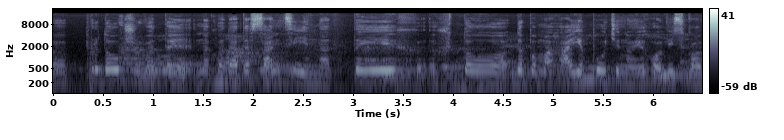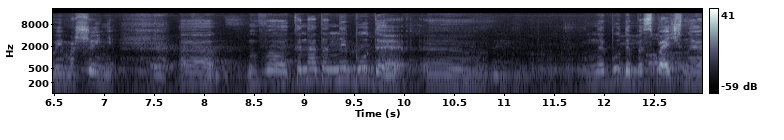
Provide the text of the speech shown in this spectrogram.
е, продовжувати накладати санкції на тих, хто допомагає Путіну його військовій машині? Е, В Канада не буде е, не буде безпечною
